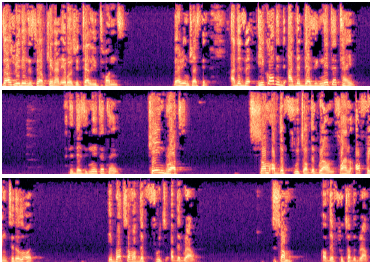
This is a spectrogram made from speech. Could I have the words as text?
just reading the story of Cain and Abel should tell you tons. Very interesting. At the, he called it at the designated time. At the designated time. Cain brought some of the fruit of the ground for an offering to the Lord. He brought some of the fruit of the ground. Some of the fruit of the ground.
